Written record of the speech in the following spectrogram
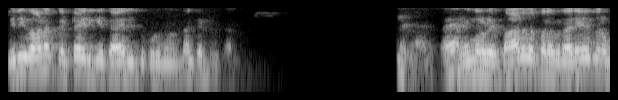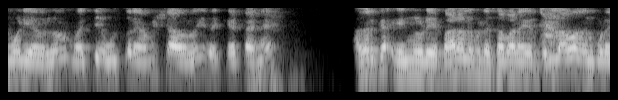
விரிவான திட்ட அறிக்கை தயாரித்து கொடுங்கன்னு தான் கேட்டிருக்காங்க. எங்களுடைய பாரத பிரதமர் நரேந்திர மோடி அவர்களும் மத்திய உள்துறை அமித்ஷா அவர்களும் இதை கேட்டாங்க. அதற்கு எங்களுடைய பாராளுமன்ற சபாநாயகர் பிர்லாவும் அதன் கூட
